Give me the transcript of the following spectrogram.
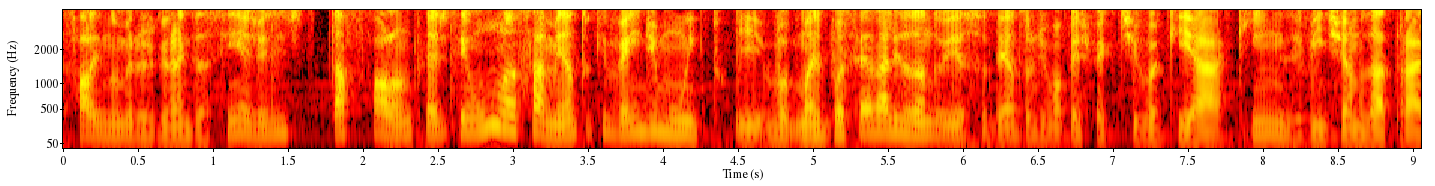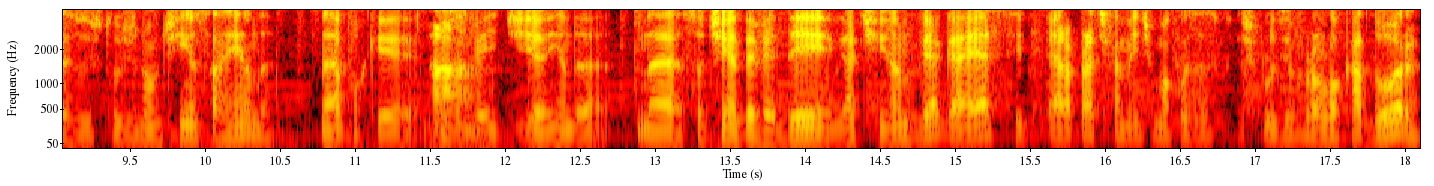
fala em números grandes assim, a gente está falando que a gente tem um lançamento que vende muito. E, mas você analisando isso dentro de uma perspectiva que há 15, 20 anos atrás os estúdios não tinham essa renda, né? Porque não ah. se vendia ainda, né? Só tinha DVD, gatinhando. VHS era praticamente uma coisa exclusiva para locadora,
